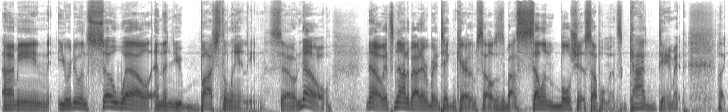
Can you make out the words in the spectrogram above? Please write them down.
I mean, you were doing so well, and then you botched the landing. So, no. No, it's not about everybody taking care of themselves. It's about selling bullshit supplements. God damn it. Like,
